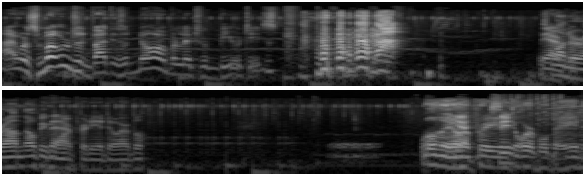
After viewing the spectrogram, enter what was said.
I was molded by these adorable little beauties. Are wander around, they'll be They more. are pretty adorable. Well, they Yeah, are pretty see- adorable, Dane.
